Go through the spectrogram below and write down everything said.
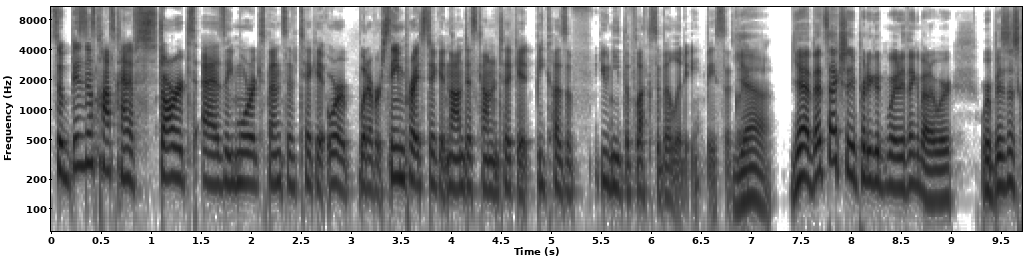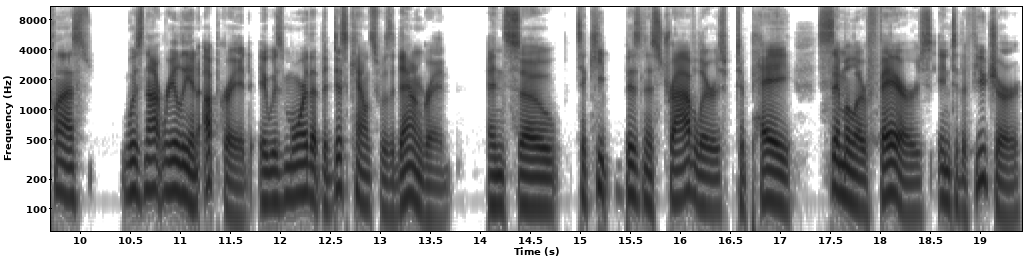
So business class kind of starts as a more expensive ticket or whatever, same price ticket, non-discounted ticket because of you need the flexibility basically. Yeah. Yeah, that's actually a pretty good way to think about it where where business class was not really an upgrade. It was more that the discounts was a downgrade. And so to keep business travelers to pay similar fares into the future,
